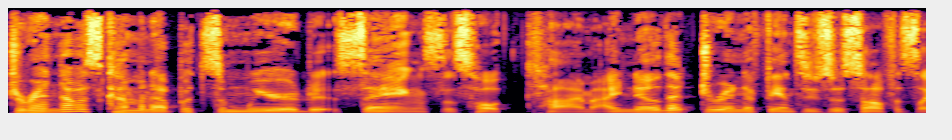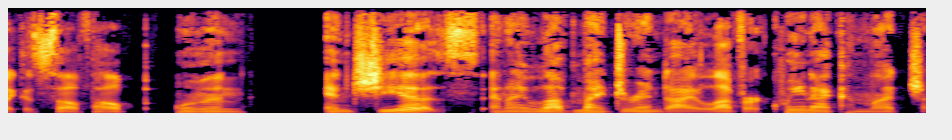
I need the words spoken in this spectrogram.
Dorinda was coming up with some weird sayings this whole time. I know that Dorinda fancies herself as like a self help woman, and she is. And I love my Dorinda. I love her. Queen Akenlecha.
